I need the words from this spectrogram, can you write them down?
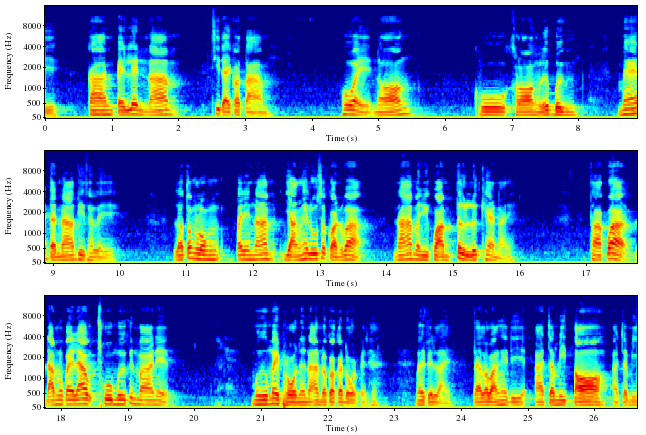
ดี การไปเล่นน้ำที่ใดก็ตาม ห้วยหนอง คูคลองหรือบึง แม้แต่น้ำที่ทะเล เราต้องลงไปในน้ำอย่างให้รู้ซะก่อนว่า น้ำมันมีความตื้นลึกแค่ไหน ถ้าว่าดำลงไปแล้วชูมือขึ้นมาเนี่ยมือไม่โผล่ในน้ำแล้วก็กระโดดไปเถอะไม่เป็นไร แต่ระวังให้ดี อาจจะมีตออาจจะมี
